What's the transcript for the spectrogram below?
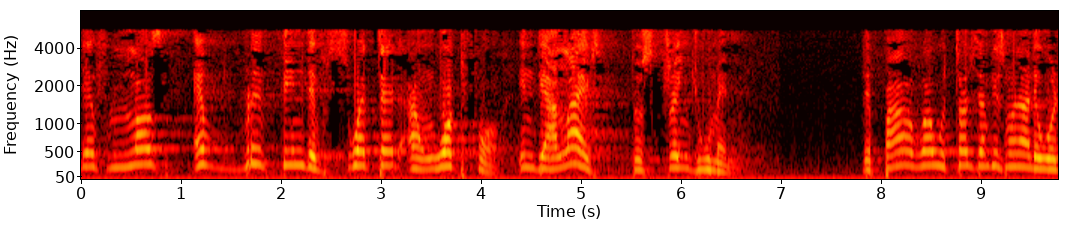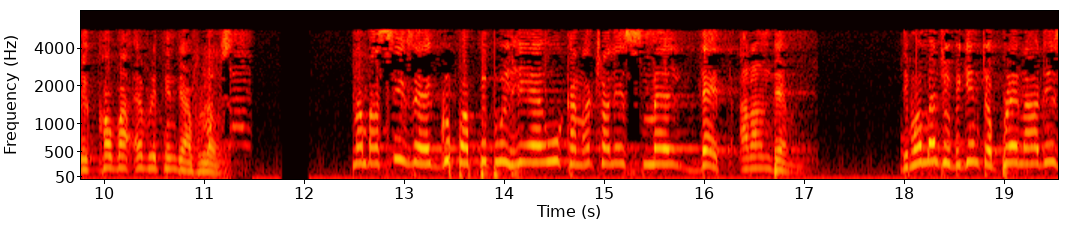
they've lost everything they've sweated and worked for in their lives to strange women. The power of God will touch them this morning and they will recover everything they have lost. Number six, there are a group of people here who can actually smell death around them. The moment we begin to pray now, this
